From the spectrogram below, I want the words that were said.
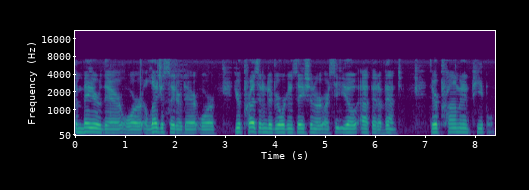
the mayor there or a legislator there or your president of your organization or, or CEO at that event. They're prominent people.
